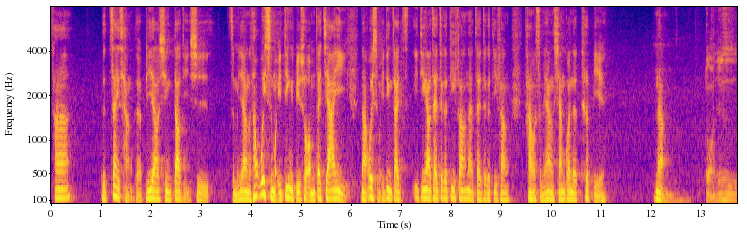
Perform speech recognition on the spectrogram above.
它的在场的必要性到底是怎么样的？它为什么一定，比如说我们在嘉义，那为什么一定在一定要在这个地方？那在这个地方它有什么样相关的特别？那。对啊，就是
